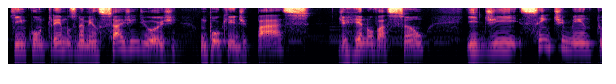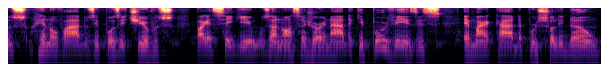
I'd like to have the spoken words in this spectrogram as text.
Que encontremos na mensagem de hoje um pouquinho de paz, de renovação e de sentimentos renovados e positivos para seguirmos a nossa jornada que por vezes é marcada por solidão,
